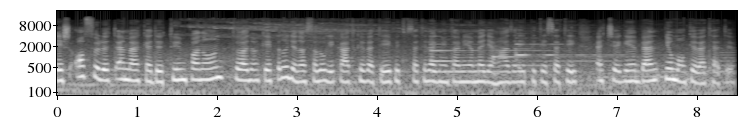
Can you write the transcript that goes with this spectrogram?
és a fölött emelkedő tűmpanon tulajdonképpen ugyanazt a logikát követi építészetileg, mint ami a megyeháza építészeti egységében nyomon követhető.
